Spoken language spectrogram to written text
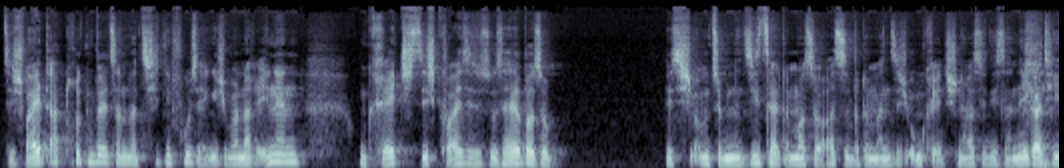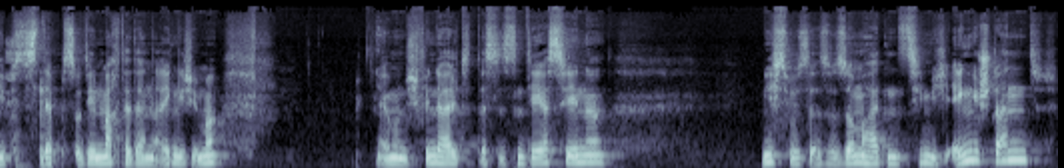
sich weit abdrücken will, sondern zieht den Fuß eigentlich immer nach innen und grätscht sich quasi so selber so ein bisschen um. Zumindest sieht es halt immer so aus, als würde man sich umgrätschen. Also dieser Negativ-Step, so den macht er dann eigentlich immer. Ähm, und ich finde halt, das ist in der Szene nicht so ist. Also Sommer hat einen ziemlich engen Stand,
